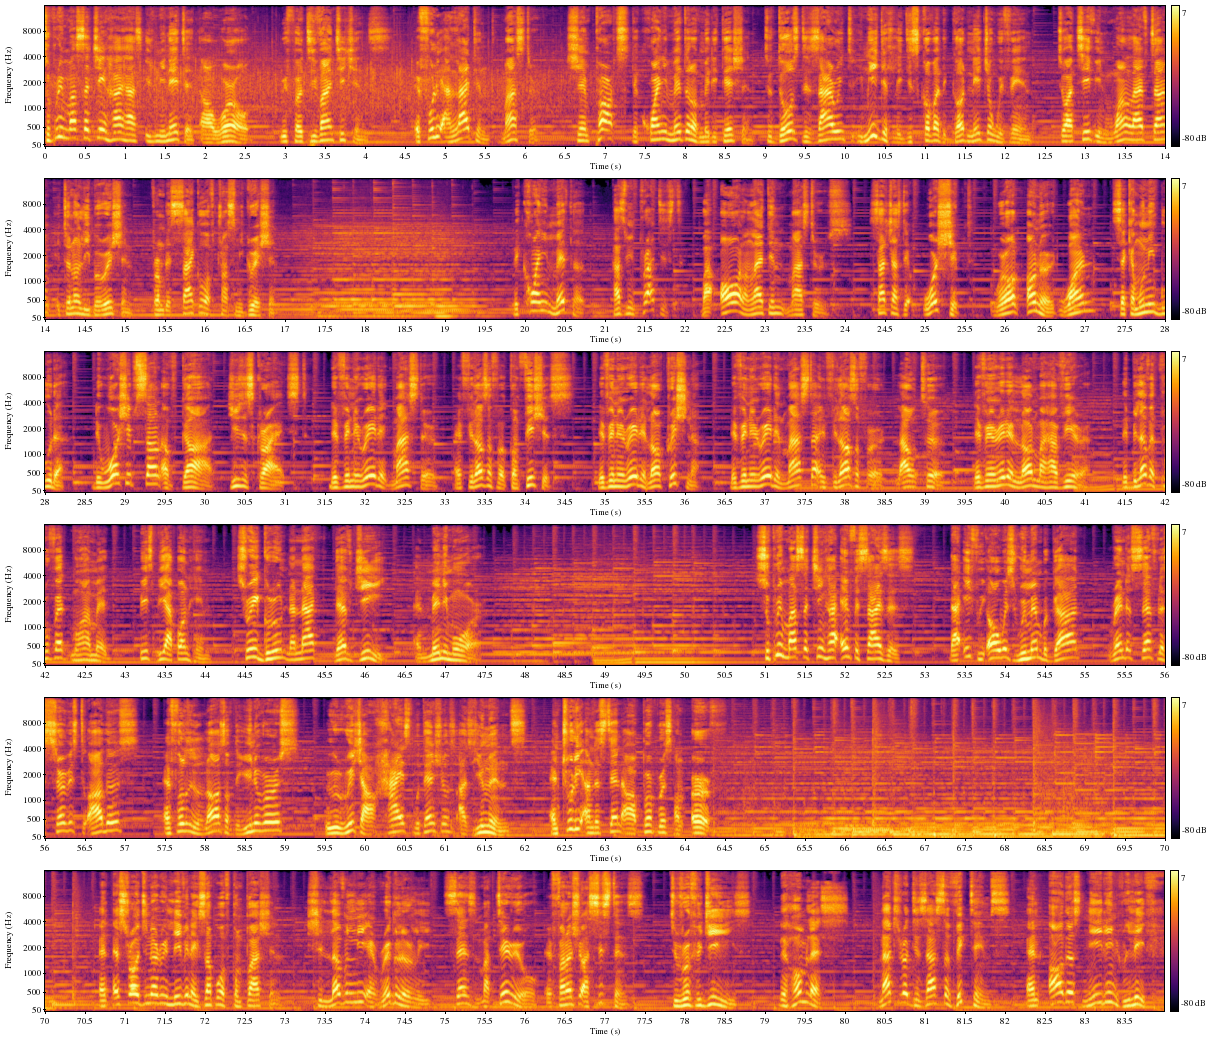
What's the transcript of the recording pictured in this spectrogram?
Supreme Master Ching Hai has illuminated our world with her divine teachings. A fully enlightened master, she imparts the Kuan Yin method of meditation to those desiring to immediately discover the God nature within to achieve in one lifetime eternal liberation from the cycle of transmigration. The Kuan Yin method has been practiced by all enlightened masters, such as the worshipped, world honored one Sakyamuni Buddha, the worshipped Son of God, Jesus Christ, the venerated Master and Philosopher Confucius, the venerated Lord Krishna, the venerated Master and Philosopher Lao Tzu, the venerated Lord Mahavira, the beloved Prophet Muhammad, peace be upon him, Sri Guru Nanak Dev Ji, and many more. Supreme Master Ching Hai emphasizes that if we always remember God, render selfless service to others, and follow the laws of the universe, we will reach our highest potentials as humans and truly understand our purpose on earth. An extraordinary living example of compassion, she lovingly and regularly sends material and financial assistance to refugees, the homeless, natural disaster victims, and others needing relief.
